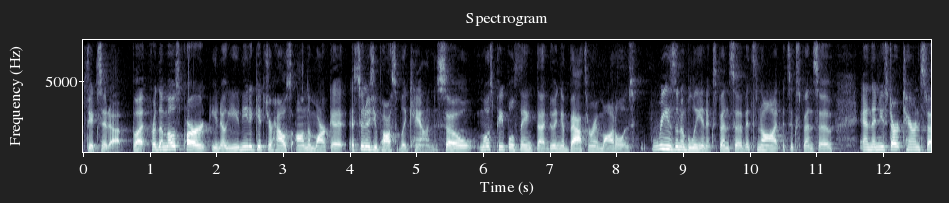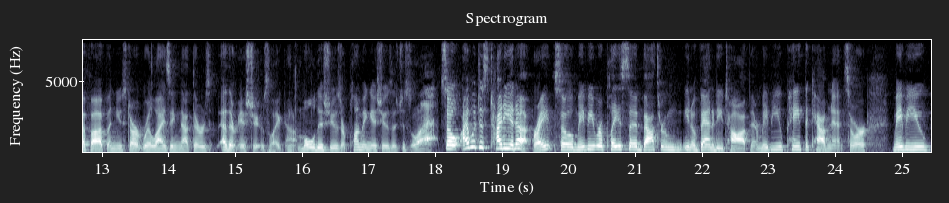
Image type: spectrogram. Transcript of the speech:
fix it up. But for the most part, you know, you need to get your house on the market as soon as you possibly can. So most people think that doing a bathroom remodel is reasonably inexpensive. It's not, it's expensive. And then you start tearing stuff up and you start realizing that there's other issues like know, mold issues or plumbing issues. It's just, blah. so I would just tidy it up, right? So maybe replace a bathroom, you know, vanity top, or maybe you paint the cabinets, or maybe you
